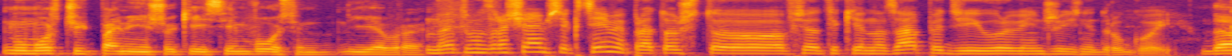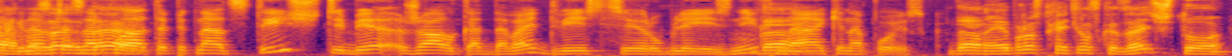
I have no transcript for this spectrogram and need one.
ну, может, чуть поменьше, окей, 7-8 евро. Но это мы возвращаемся к теме про то, что все-таки на Западе и уровень жизни другой. Да, Когда у тебя зарплата да. 15 тысяч, тебе жалко отдавать 200 рублей из них да. на кинопоиск. Да, но я просто хотел сказать, что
